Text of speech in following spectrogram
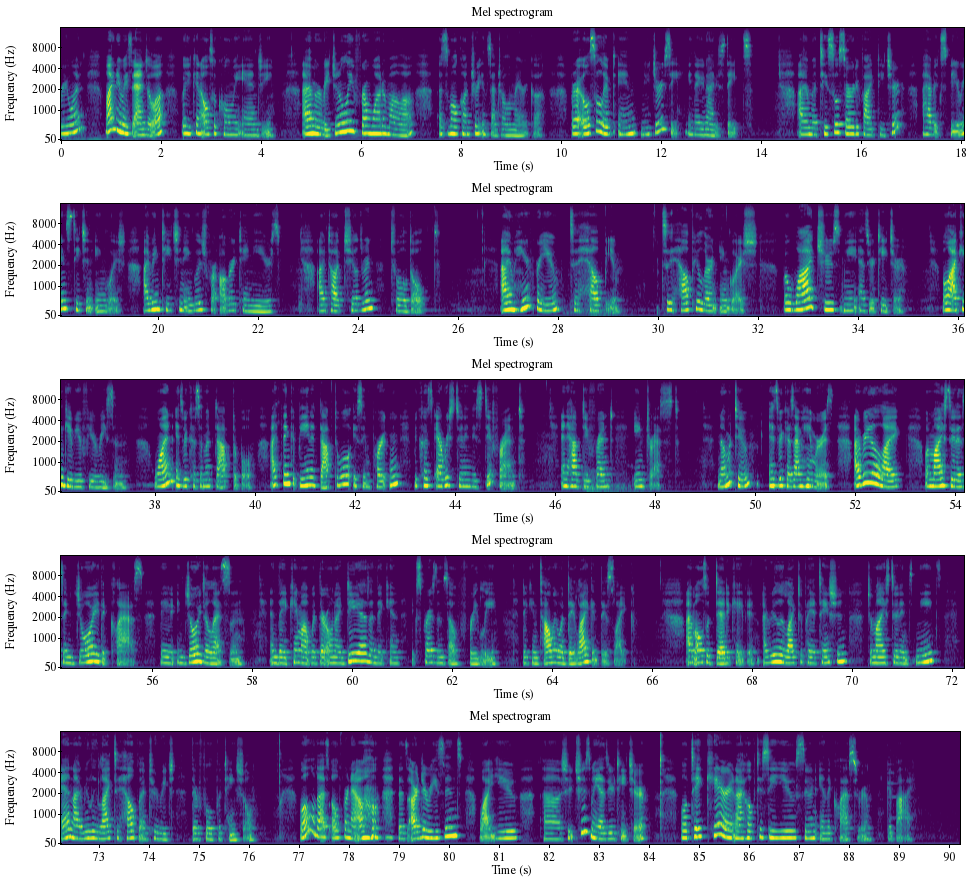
everyone. My name is Angela, but you can also call me Angie. I am originally from Guatemala, a small country in Central America, but I also lived in New Jersey in the United States. I am a TESOL certified teacher. I have experience teaching English. I've been teaching English for over 10 years. I taught children to adults. I am here for you to help you to help you learn English. But why choose me as your teacher? Well, I can give you a few reasons. One is because I'm adaptable. I think being adaptable is important because every student is different and have different interests. Number two is because I'm humorous. I really like when my students enjoy the class, they enjoy the lesson and they came up with their own ideas and they can express themselves freely. They can tell me what they like and dislike. I'm also dedicated. I really like to pay attention to my students' needs and I really like to help them to reach their full potential. Well, that's all for now. Those are the reasons why you uh, should choose me as your teacher. Well, take care and I hope to see you soon in the classroom. Goodbye.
